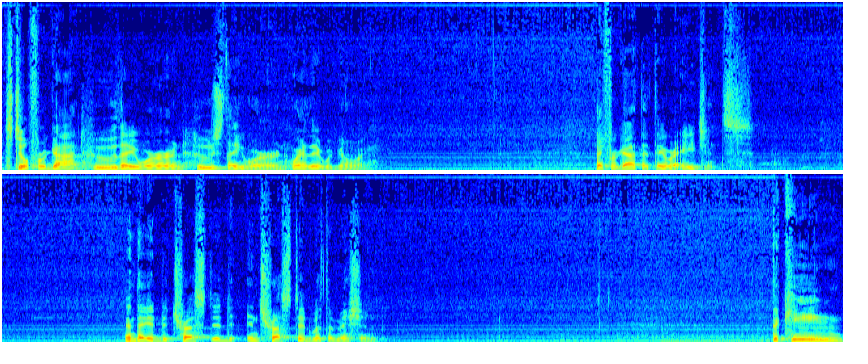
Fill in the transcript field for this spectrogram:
Still forgot who they were and whose they were and where they were going. They forgot that they were agents. And they had been trusted, entrusted with a mission. The king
